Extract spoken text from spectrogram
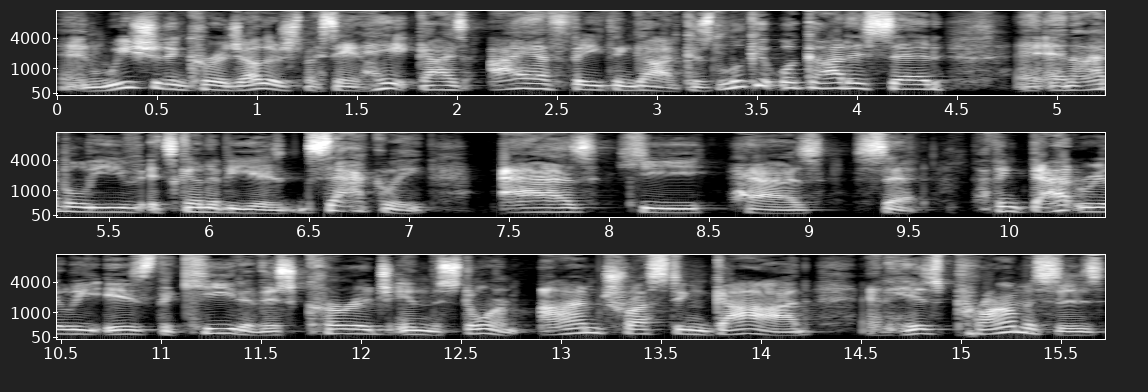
And we should encourage others by saying, hey, guys, I have faith in God because look at what God has said, and I believe it's going to be exactly as He has said. I think that really is the key to this courage in the storm. I'm trusting God and His promises,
